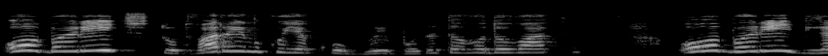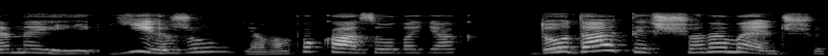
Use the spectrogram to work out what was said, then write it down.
оберіть ту тваринку, яку ви будете годувати. Оберіть для неї їжу, я вам показувала як. Додайте щонайменше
